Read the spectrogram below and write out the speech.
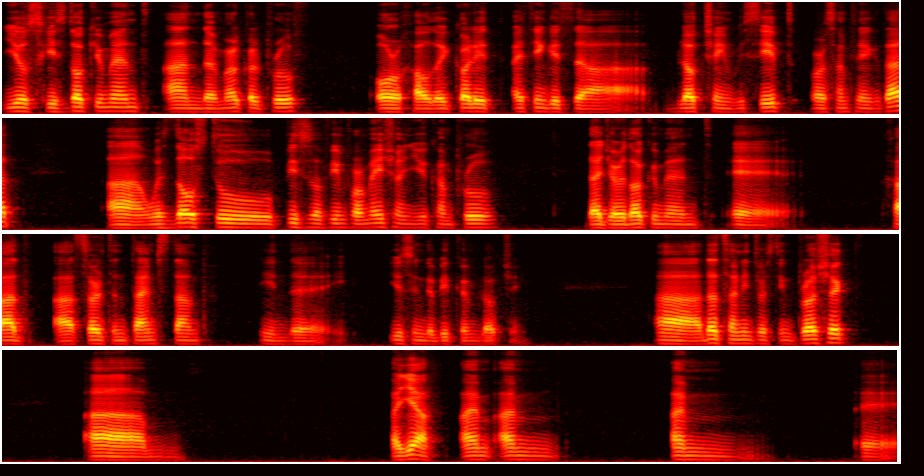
use his document and the Merkle proof, or how they call it, I think it's a blockchain receipt or something like that. Uh, with those two pieces of information, you can prove that your document uh, had a certain timestamp in the using the Bitcoin blockchain. Uh, that's an interesting project. Um, yeah, I'm I'm I'm uh,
